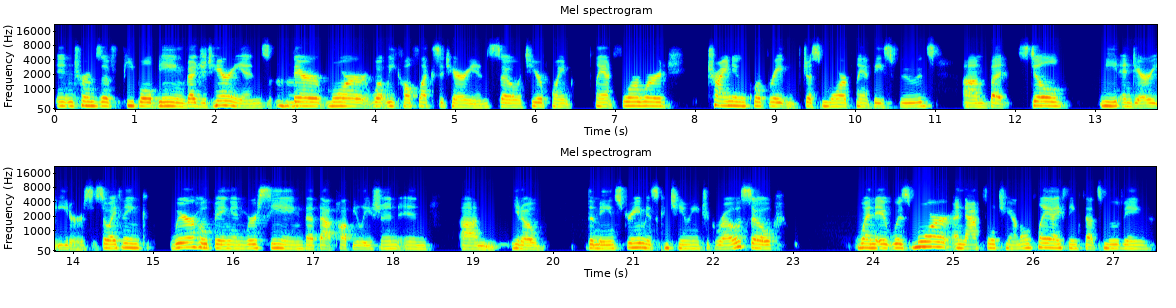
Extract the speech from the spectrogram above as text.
in terms of people being vegetarians, mm-hmm. they're more what we call flexitarians. So, to your point, plant forward, trying to incorporate just more plant based foods, um, but still meat and dairy eaters. So, I think we're hoping and we're seeing that that population in, um, you know, the mainstream is continuing to grow. So, when it was more a natural channel play, I think that's moving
